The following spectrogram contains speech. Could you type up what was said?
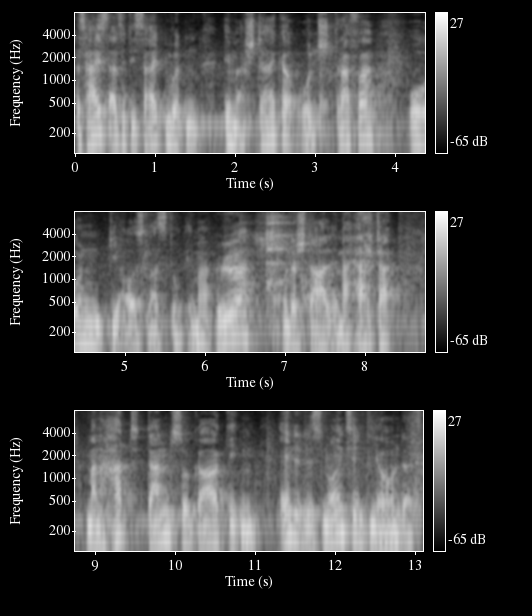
Das heißt also, die Seiten wurden immer stärker und straffer und die Auslastung immer höher und der Stahl immer härter. Man hat dann sogar gegen Ende des 19. Jahrhunderts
